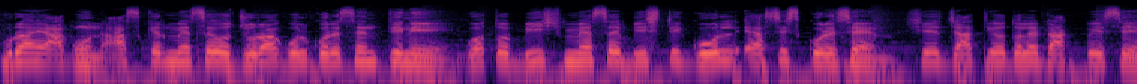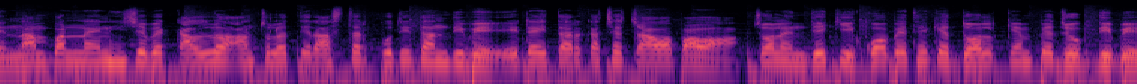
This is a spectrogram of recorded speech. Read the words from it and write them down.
পুরাই আগুন। আজকের ম্যাচেও জোড়া গোল করেছেন তিনি। গত বিশ ম্যাচে বিশটি গোল অ্যাসিস্ট করেছেন। সে জাতীয় দলে ডাক পেয়েছে। নাম্বার নাইন হিসেবে কাল্লো আঞ্চলতি রাস্তার প্রতিদান দিবে। এটাই তার কাছে চাওয়া পাওয়া। চলেন দেখি কবে থেকে দল ক্যাম্পে যোগ দিবে।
